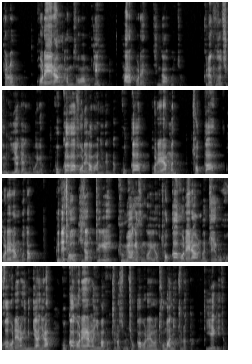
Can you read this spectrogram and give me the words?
결론 거래량 감소와 함께 하락 거래 증가하고 있죠. 그래서 지금 이야기하는 게 뭐예요? 고가가 거래가 많이 된다. 고가 거래량은 저가 거래량보다 근데 저 기사도 되게 교묘하게 쓴 거예요. 저가 거래량은 줄고 고가 거래량이 는 게 아니라 고가 거래량은 이만큼 줄었으면 저가 거래량은 더 많이 줄었다. 이 얘기죠.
